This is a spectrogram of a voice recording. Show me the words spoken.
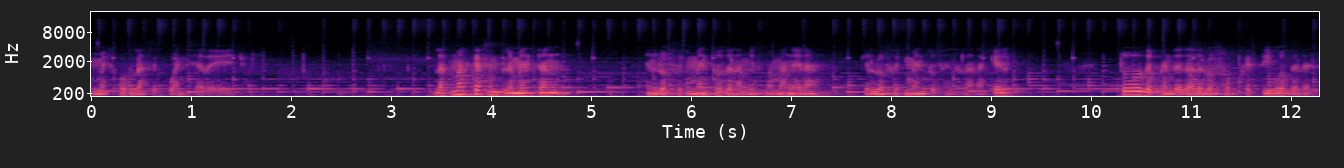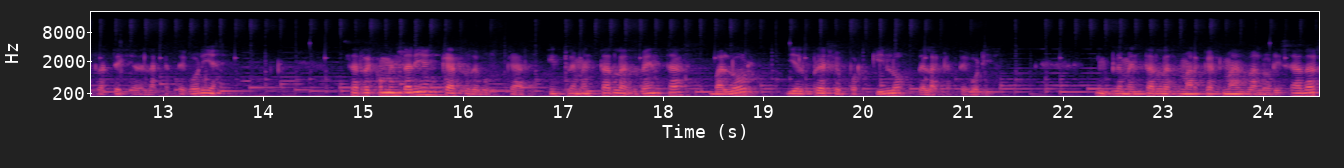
mejor la secuencia de ellos. Las marcas se implementan en los segmentos de la misma manera que los segmentos en el anaquel. Todo dependerá de los objetivos de la estrategia de la categoría. Se recomendaría en caso de buscar incrementar las ventas, valor y el precio por kilo de la categoría. Implementar las marcas más valorizadas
